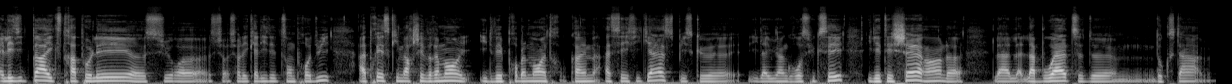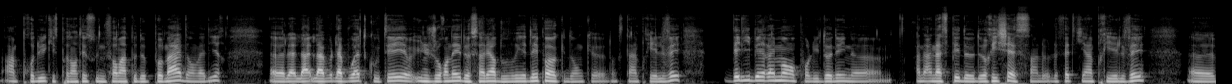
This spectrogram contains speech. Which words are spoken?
Euh, elle n'hésite pas à extrapoler euh, sur, euh, sur, les qualités de son produit. Après, ce qui marchait vraiment, il devait probablement être quand même assez efficace, puisqu'il a eu un gros succès. Il était cher, hein, la, boîte de. Donc, c'était un, produit qui se présentait sous une forme un peu de pommade, on va dire. Euh, la, boîte coûtait une journée de salaire d'ouvrier de l'époque, donc euh, donc c'était un prix élevé. Délibérément, pour lui donner une, euh, un, un aspect de, de richesse, hein, le, le fait qu'il y ait un prix élevé euh,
